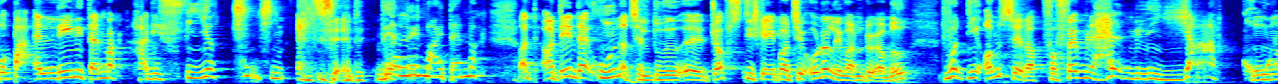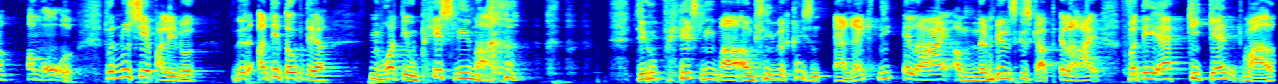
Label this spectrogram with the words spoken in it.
bare alene i Danmark har de 4.000 ansatte. Det er alene mig i Danmark. Og, og det er endda uden at tælle, du ved, øh, jobs, de skaber til underleverandører med. Du ved, de omsætter for 5,5 milliard kroner om året. Du ved, nu siger jeg bare lige noget. Og det er dumt det her. Men prøv at det er jo pis lige meget det er jo pisse lige meget, om klimakrisen er rigtig eller ej, om den er menneskeskabt eller ej. For det er gigant meget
